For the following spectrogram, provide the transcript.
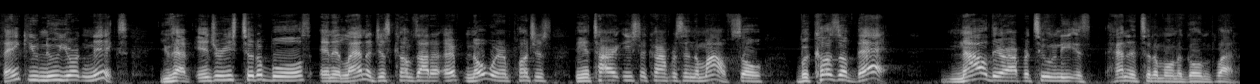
Thank you, New York Knicks. You have injuries to the Bulls, and Atlanta just comes out of uh, nowhere and punches the entire Eastern Conference in the mouth. So because of that, now their opportunity is handed to them on a golden platter.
